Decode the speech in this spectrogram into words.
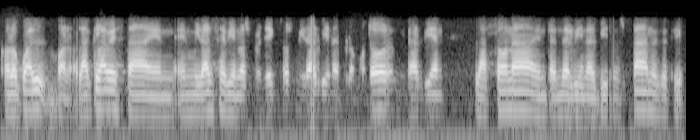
Con lo cual, bueno, la clave está en, mirarse bien los proyectos, mirar bien el promotor, mirar bien la zona, entender bien el business plan, es decir,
